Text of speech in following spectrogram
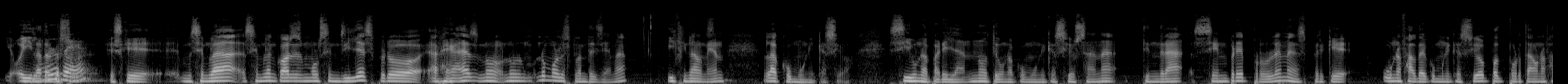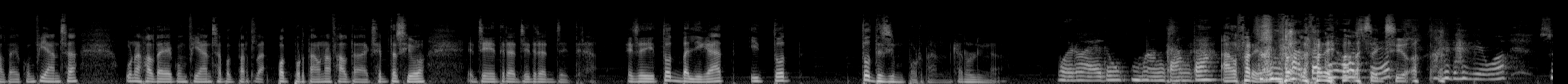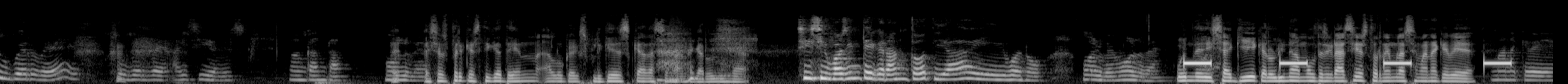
I, i l'altra persona... És que em sembla, semblen coses molt senzilles, però a vegades no, no, no molt les plantegem, eh? I finalment, la comunicació. Si una parella no té una comunicació sana, tindrà sempre problemes, perquè una falta de comunicació pot portar a una falta de confiança, una falta de confiança pot, parlar, pot portar a una falta d'acceptació, etc etc etc. És a dir, tot va lligat i tot, tot és important, Carolina. Bueno, Edu, m'encanta. Ara el la M'encanta farem com ho a la secció. Perquè meua, superbé, superbé. Així és. M'encanta. Molt bé. Eh, Això és perquè estic atent a el que expliques cada setmana, Carolina. Sí, sí, ho vas integrant tot ja i, bueno, molt bé, molt bé. Ho hem de deixar aquí. Carolina, moltes gràcies. Tornem la setmana que ve. Setmana que ve.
